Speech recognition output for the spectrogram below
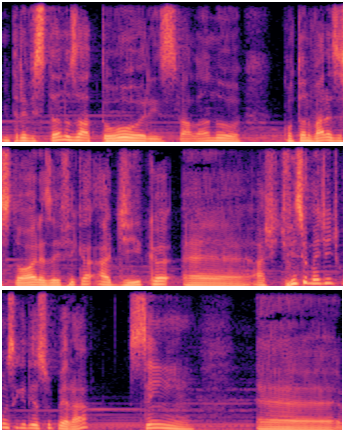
entrevistando os atores, falando, contando várias histórias. Aí fica a dica. é, acho que dificilmente a gente conseguiria superar sem é,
